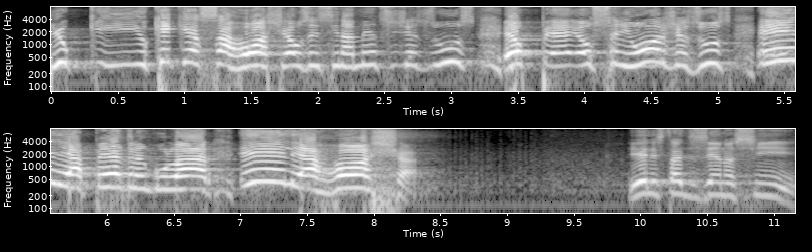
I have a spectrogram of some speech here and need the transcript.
E o que, e o que é essa rocha? É os ensinamentos de Jesus, é o, é o Senhor Jesus, Ele é a pedra angular, Ele é a rocha. E Ele está dizendo assim:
